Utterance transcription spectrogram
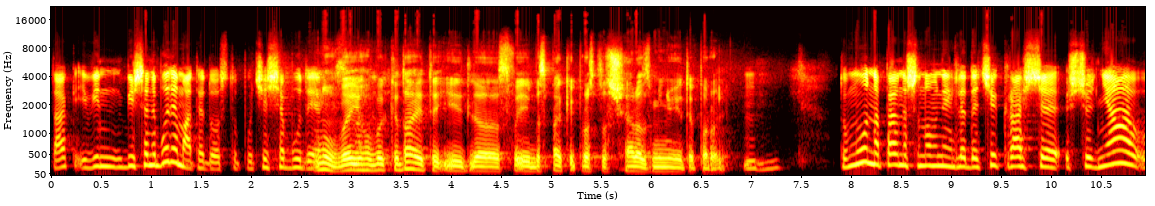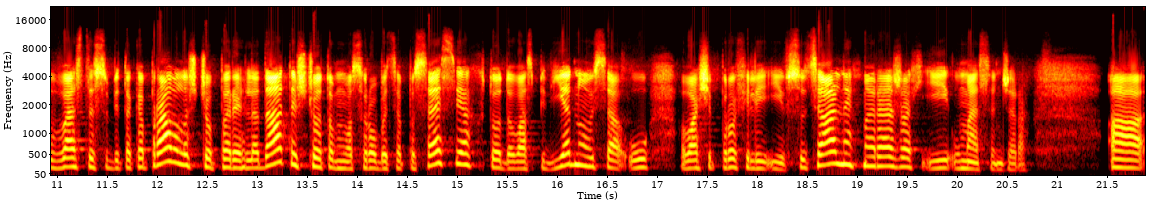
так, і він більше не буде мати доступу, чи ще буде Ну, ви його викидаєте і для своєї безпеки просто ще раз змінюєте пароль. Мгм. Тому, напевно, шановні глядачі, краще щодня ввести собі таке правило, щоб переглядати, що там у вас робиться по сесіях, хто до вас під'єднувався у ваші профілі і в соціальних мережах, і у месенджерах. А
